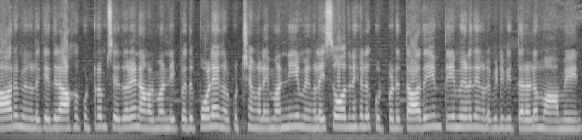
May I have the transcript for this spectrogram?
தாரும் எங்களுக்கு எதிராக குற்றம் செய்தோரை நாங்கள் மன்னிப்பது போல எங்கள் குற்றங்களை மன்னியும் எங்களை சோதனைகளுக்கு உட்படுத்தாதையும் தீமையிலிருந்து எங்களை விடுவித்தரலும் ஆமேன்.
